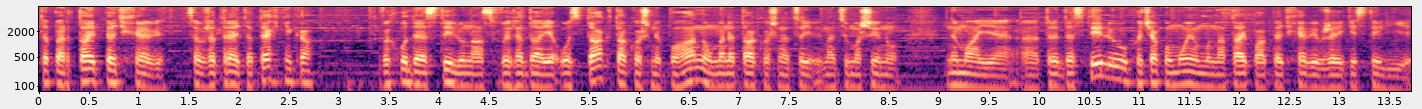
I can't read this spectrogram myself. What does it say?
Тепер Type 5 Heavy. Це вже третя техніка. Виходить, стиль у нас виглядає ось так, також непогано. У мене також на, цей, на цю машину немає е, 3D стилю, хоча, по-моєму, на Type 5 Heavy вже якийсь стиль є.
